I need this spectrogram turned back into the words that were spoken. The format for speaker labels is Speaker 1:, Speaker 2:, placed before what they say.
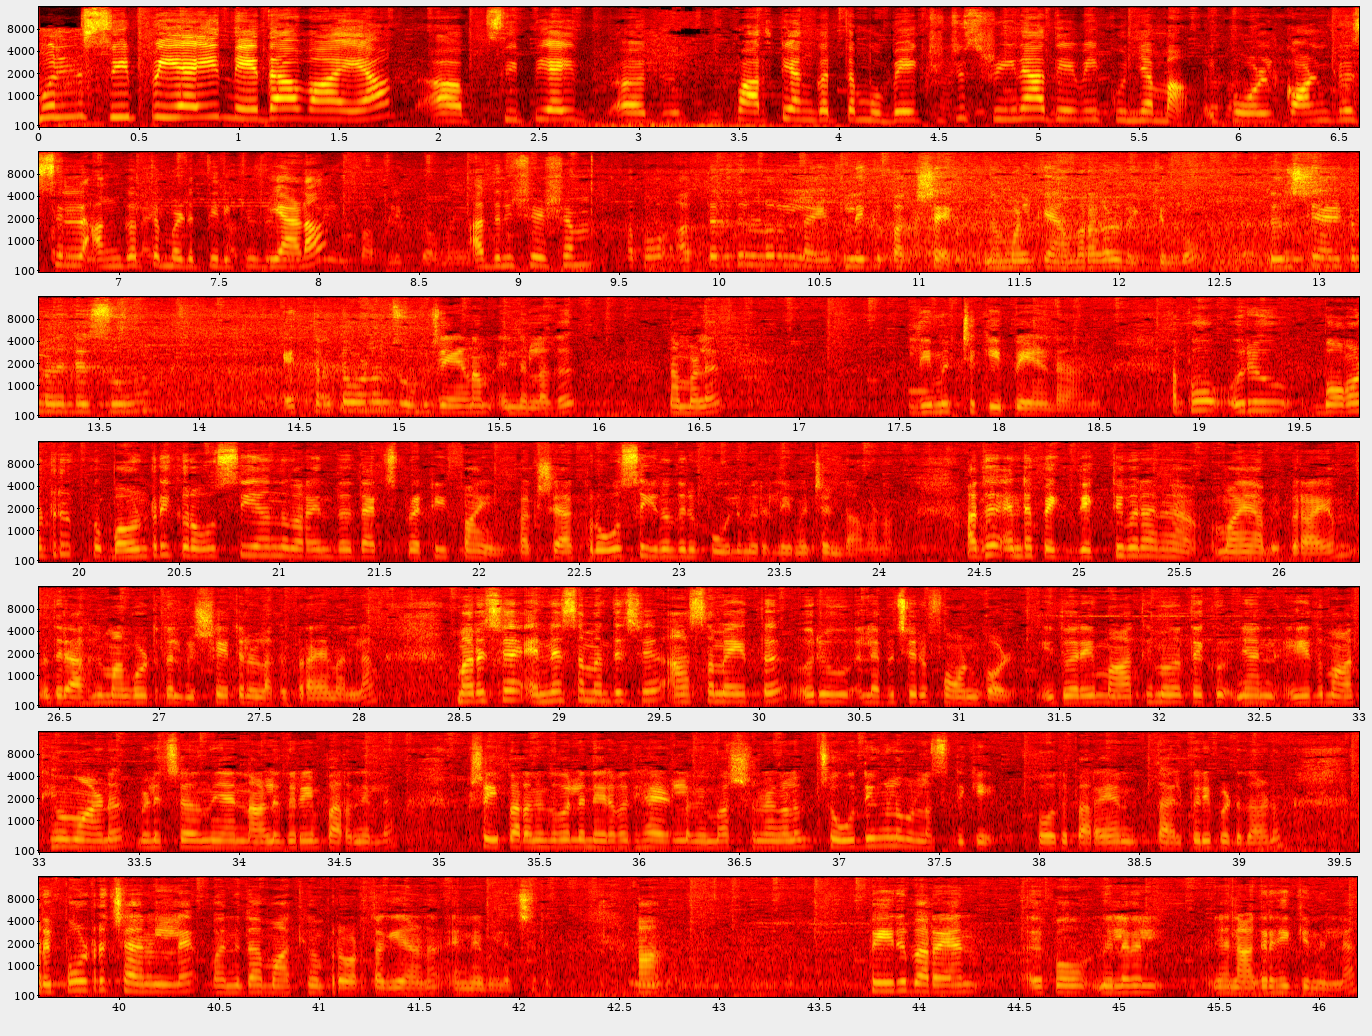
Speaker 1: മുൻ C P I നേതാവായ C P I party അംഗത്വം ഉപേക്ഷിച്ച് ശ്രീനാദേവി കുഞ്ഞമ്മ ഇപ്പോൾ കോൺഗ്രസിൽ അംഗത്വം എടുത്തിരിക്കുകയാണ്. അതിനുശേഷം
Speaker 2: അപ്പോൾ അത്തരത്തിലുള്ളൊരു ലൈഫിലേക്ക് പക്ഷേ നമ്മൾ ക്യാമറകൾ വെക്കുമ്പോൾ തീർച്ചയായിട്ടും അതിന്റെ സൂം എത്രത്തോളം സൂം ചെയ്യണം എന്നുള്ളത് നമ്മൾ ലിമിറ്റ് കീപ്പ് ചെയ്യേണ്ടതാണ്. അപ്പോൾ ഒരു ബോർഡർ ബൗണ്ടറി ക്രോസ് ചെയ്യുക എന്ന് പറയുന്നത് ദാറ്റ്സ് പ്രറ്റി ഫൈൻ പക്ഷേ ആ ക്രോസ് ചെയ്യുന്നതിന് പോലും ഒരു ലിമിറ്റ് ഉണ്ടാവണം. അത് എന്റെ വ്യക്തിപരമായ അഭിപ്രായം അത് രാഹുൽ മാങ്കൂട്ടത്തിൽ വിഷയത്തിലുള്ള അഭിപ്രായമല്ല. മറിച്ച് എന്നെ സംബന്ധിച്ച് ആ സമയത്ത് ഒരു ലഭിച്ചൊരു ഫോൺ കോൾ ഇതുവരെ മാധ്യമത്തെ ഞാൻ ഏത് മാധ്യമമാണ് വിളിച്ചതെന്ന് ഞാൻ നാളിതുവരെയും പറഞ്ഞില്ല. പക്ഷേ ഈ പറഞ്ഞതുപോലെ നിരവധിയായിട്ടുള്ള വിമർശനങ്ങളും ചോദ്യങ്ങളും ഉള്ള സ്ഥിതിക്ക് ഇപ്പോൾ അത് പറയാൻ താല്പര്യപ്പെടുന്നതാണ്. റിപ്പോർട്ടർ ചാനലിലെ വനിതാ മാധ്യമ പ്രവർത്തകയാണ് എന്നെ വിളിച്ചത്. ആ പേര് പറയാൻ ഇപ്പോൾ നിലവിൽ ഞാൻ ആഗ്രഹിക്കുന്നില്ല.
